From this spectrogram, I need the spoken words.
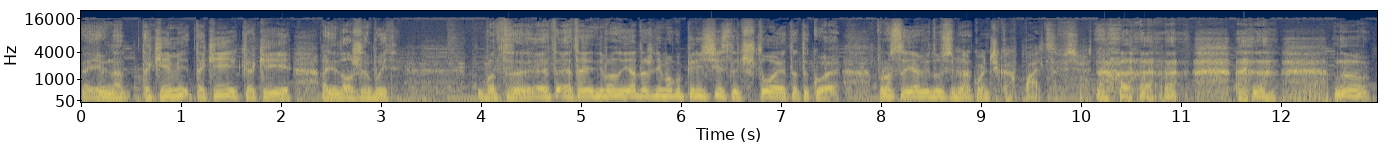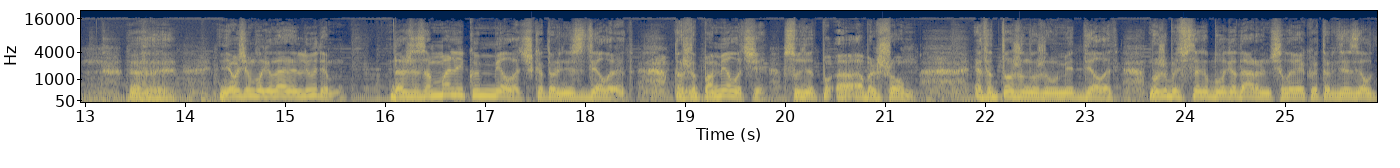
Именно такими, такие, какие они должны быть. Вот это, это я даже не могу перечислить, что это такое. Просто я веду себя... На кончиках пальцев все это. Ну, я очень благодарен людям, даже за маленькую мелочь, которую они сделают. Потому что по мелочи судят о, большом. Это тоже нужно уметь делать. Нужно быть всегда благодарным человеку, который тебе сделает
